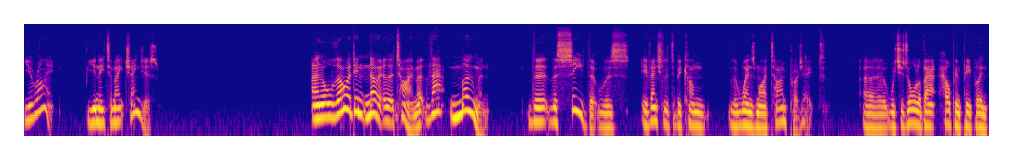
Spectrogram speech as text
you're right. You need to make changes. And although I didn't know it at the time, at that moment, the, the seed that was eventually to become the When's My Time project, uh, which is all about helping people in,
